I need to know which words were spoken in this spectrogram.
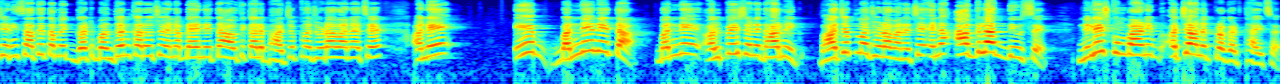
જેની સાથે તમે ગઠબંધન કરો છો, એના બે નેતા આવતીકાલે ભાજપમાં જોડાવાના છે અને એ બંને નેતા, બંને અલ્પેશ અને ધાર્મિક, ભાજપમાં જોડાવાના છે. એના આગલા જ દિવસે નિલેશ કુંભાણી અચાનક પ્રગટ થાય છે.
